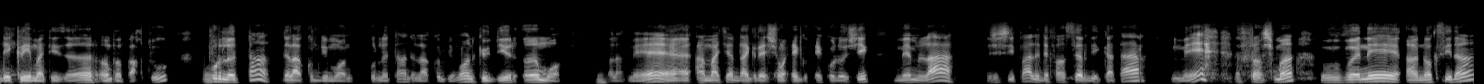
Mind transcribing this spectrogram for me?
des climatiseurs un peu partout pour le temps de la Coupe du Monde, pour le temps de la Coupe du Monde qui dure un mois. Voilà. Mais en matière d'agression écologique, même là, je ne suis pas le défenseur du Qatar, mais franchement, vous venez en Occident,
